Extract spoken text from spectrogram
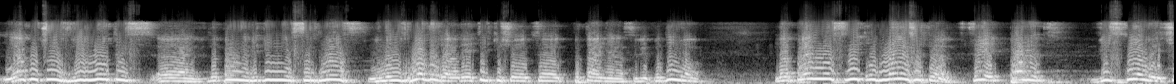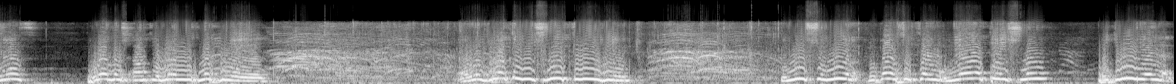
Я хочу звернутись, е, напевно, від імені всіх нас, ми не узгодили, але я тільки що це питання собі подумав. Напевно, слід обмежити в цей перед військовий час продаж алкогольних напоїв, роботу нічних клубів. Тому що, ну, по-перше, це не етично. По-друге,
